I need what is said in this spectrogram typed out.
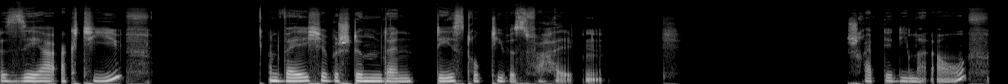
sehr aktiv? Und welche bestimmen dein destruktives Verhalten? Schreib dir die mal auf.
